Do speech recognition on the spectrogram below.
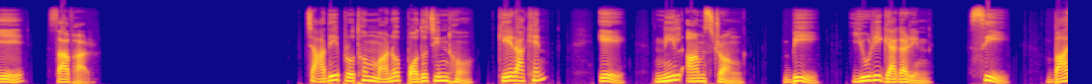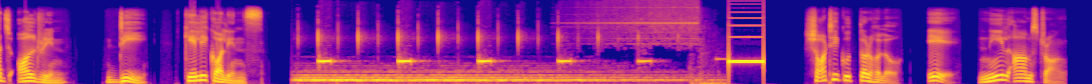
এ সাভার। চাঁদে প্রথম মানব পদচিহ্ন কে রাখেন? A. Neil Armstrong. B. Yuri Gagarin. C. Buzz Aldrin. D. Kelly Collins. সঠিক উত্তর হল এ. নীল আর্মস্ট্রং।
